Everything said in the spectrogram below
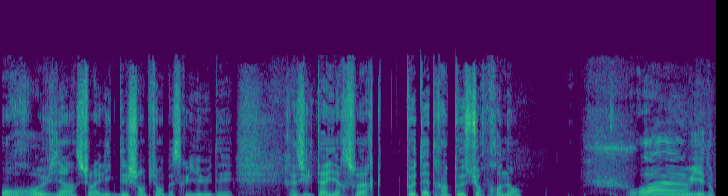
on revient sur la Ligue des Champions parce qu'il y a eu des résultats hier soir peut-être un peu surprenants. Oui et non.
